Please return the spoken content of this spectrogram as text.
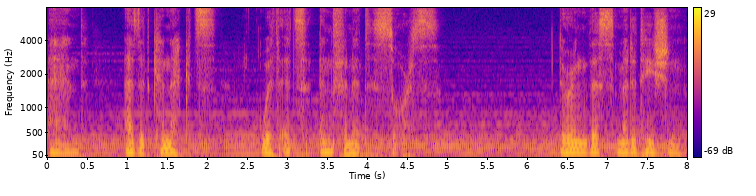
and as it connects with its infinite source. During this meditation,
